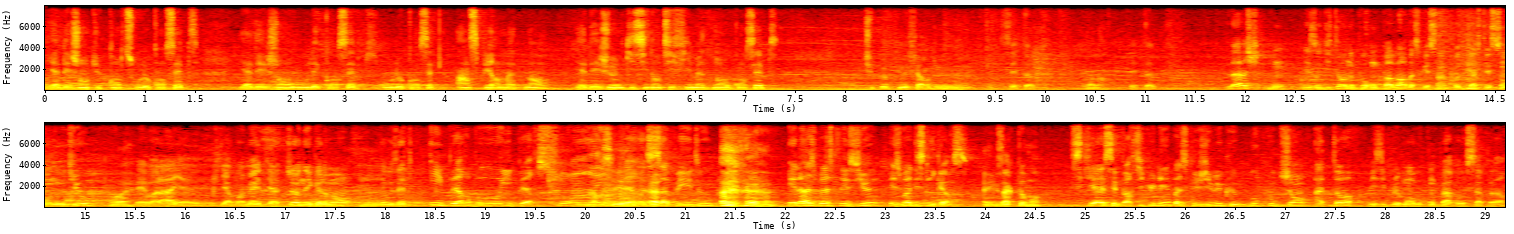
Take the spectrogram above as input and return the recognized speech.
il y a des gens qui comptent sur le concept, il y a des gens où, les concepts, où le concept inspire maintenant, il y a des jeunes qui s'identifient maintenant au concept. Tu peux plus faire de... C'est top. Voilà. C'est top. Là, bon, les auditeurs ne pourront pas voir parce que c'est un podcast et c'est en audio. Mais voilà, il y, a Mohamed, il y a John également. Mm. Et vous êtes hyper beau, hyper soin, hyper sapé et tout. et là, je baisse les yeux et je vois des sneakers. Exactement. Ce qui est assez particulier parce que j'ai vu que beaucoup de gens, à tort, visiblement, vous comparez aux sapeurs.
